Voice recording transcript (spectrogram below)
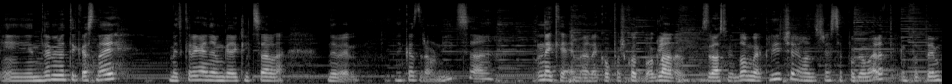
In dve minuti kasneje, med kreganjem ga je klicala, ne vem, neka zdravnica, nekaj je imel neko poškodbo, glavnem, zdravstveni dom ga kliče, on začne se pogovarjati in potem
